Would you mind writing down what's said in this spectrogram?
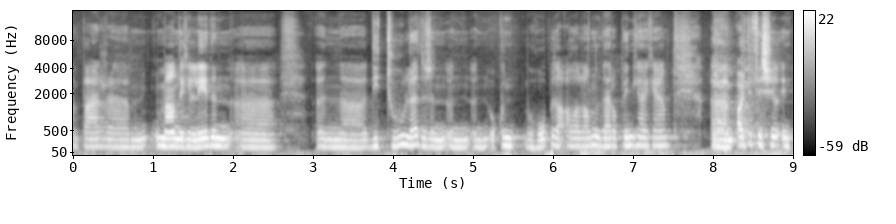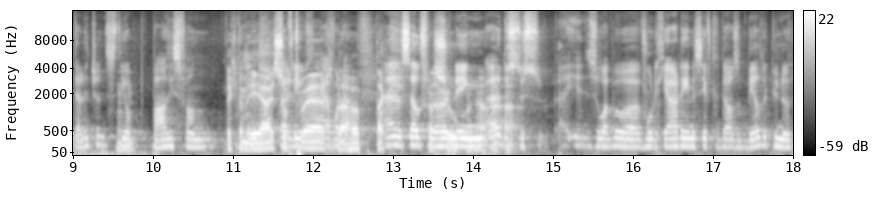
een paar ehm, maanden geleden eh, een, eh, die tool, hè, dus een, een, een, ook een, we hopen dat alle landen daarop in gaan gaan. Ehm, artificial intelligence, die op basis van... Mhm. Echt een AI-software, ja, voilà. dat Eh, gaat Self-learning. ja, dus, dus zo hebben we vorig jaar 71.000 beelden kunnen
